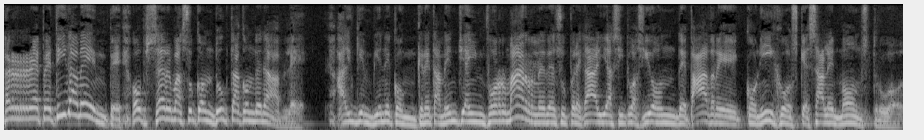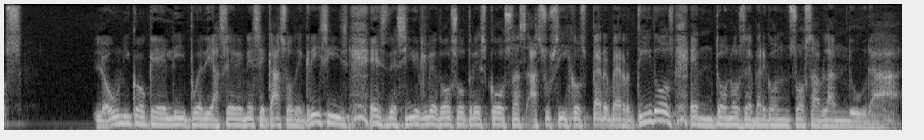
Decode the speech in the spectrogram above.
Repetidamente observa su conducta condenable. Alguien viene concretamente a informarle de su precaria situación de padre con hijos que salen monstruos. Lo único que Elí puede hacer en ese caso de crisis es decirle dos o tres cosas a sus hijos pervertidos en tonos de vergonzosa blandura.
